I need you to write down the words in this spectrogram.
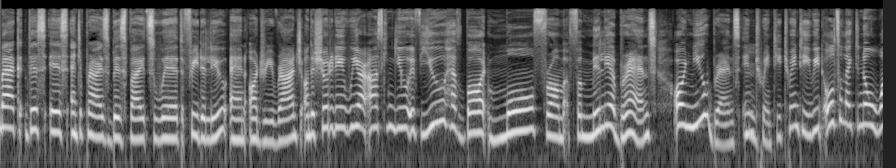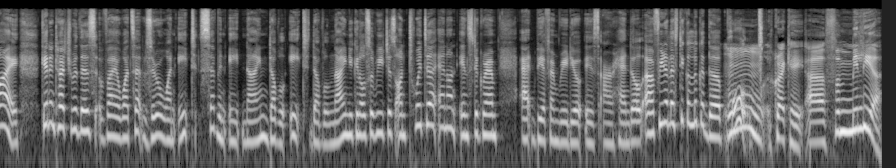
back. This is Enterprise Biz Bytes with Freda Liu and Audrey Raj. On the show today, we are asking you if you have bought more from familiar brands or new brands in 2020. We'd also like to know why. Get in touch with us via WhatsApp 018 789 8899. You can also reach us on Twitter and on Instagram at BFM Radio is our handle. Uh, Freda, let's take a look at the poll. Mm, correct. Uh, familiar,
